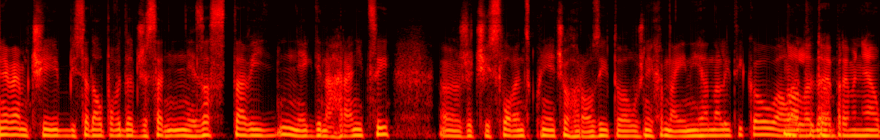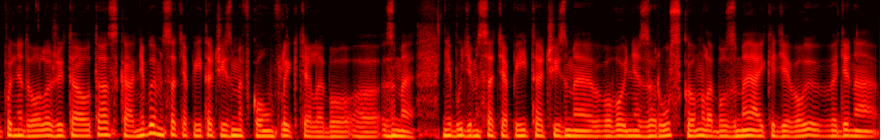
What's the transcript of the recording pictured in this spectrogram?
neviem, či by sa dalo povedať, že sa nezastaví niekde na hranici, e, že či Slovensku niečo hrozí, to už nechám na iných analytikov. Ale no ale teda... to je pre mňa úplne dôležitá otázka. Nebudem sa ťa pýtať, či sme v konflikte, lebo e, sme. Nebudem sa ťa pýtať, či sme vo vojne s Ruskom, lebo sme, aj keď je vedená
